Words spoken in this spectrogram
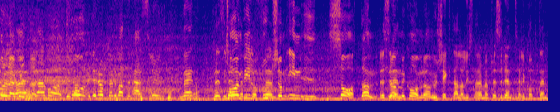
på den här Där, skiten. den öppna debatten är slut, men Ta en bild fort som in i satan. President- Fram med kameran. Ursäkta alla lyssnare, men presidenthelikoptern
